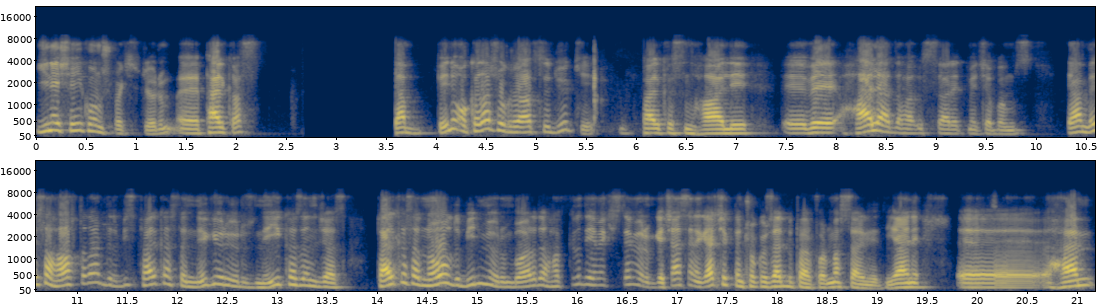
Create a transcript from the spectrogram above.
yine şeyi konuşmak istiyorum. E, Pelkas. Ya beni o kadar çok rahatsız ediyor ki Pelkas'ın hali e, ve hala daha ısrar etme çabamız. Yani mesela haftalardır biz Pelkas'ta ne görüyoruz, neyi kazanacağız? Pelkas'a ne oldu bilmiyorum. Bu arada hakkını da yemek istemiyorum. Geçen sene gerçekten çok özel bir performans sergiledi. Yani e, hem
